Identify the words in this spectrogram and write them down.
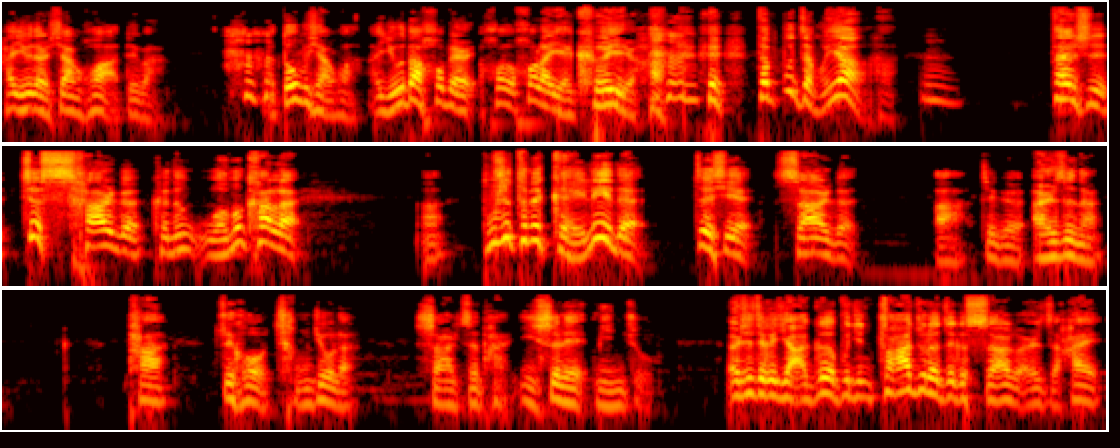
还有点像话，对吧？都不像话，游到后边后后来也可以哈，他不怎么样哈。嗯。但是这十二个可能我们看来啊不是特别给力的这些十二个啊这个儿子呢。他最后成就了十二支派以色列民族，而且这个雅各不仅抓住了这个十二个儿子，还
